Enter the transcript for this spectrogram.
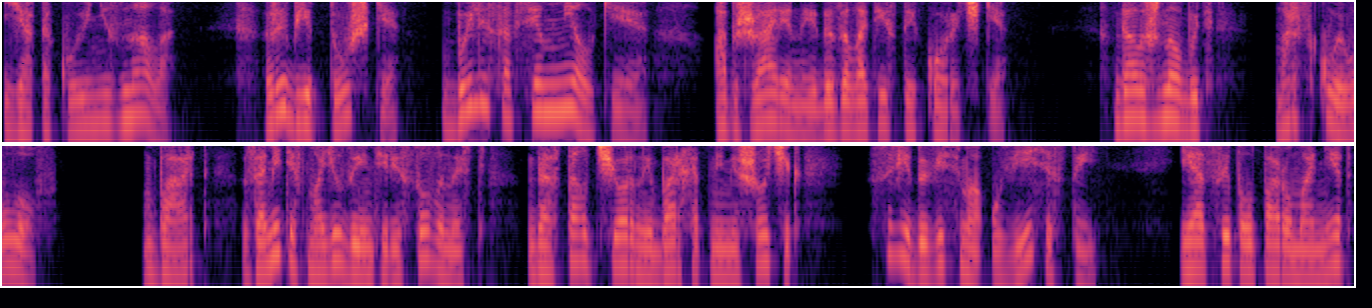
Я такую не знала. Рыбьи тушки были совсем мелкие, обжаренные до золотистой корочки. Должно быть морской улов. Барт, заметив мою заинтересованность, достал черный бархатный мешочек, с виду весьма увесистый, и отсыпал пару монет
